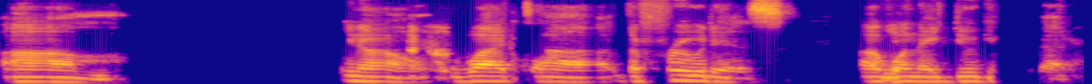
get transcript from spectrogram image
um, you know, what uh, the fruit is of yeah. when they do get better.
